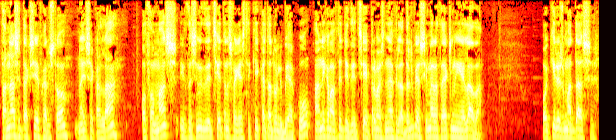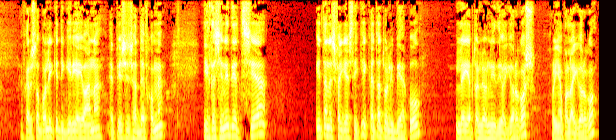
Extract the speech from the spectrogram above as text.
Θανάση Ταξί, ευχαριστώ, να είσαι καλά. Ο Θωμάς, η χθεσινή διετσία ήταν σφαγιαστική κατά του Ολυμπιακού. Αν είχαμε αυτή τη διετσία υπέρ μας στη Νέα Φιλαδέλφια, σήμερα θα έκλεινε η Ελλάδα. Ο κύριος Μαντάς, Ευχαριστώ πολύ και την κυρία Ιωάννα. Επίσης, αντεύχομαι. Η χθεσινή διατησία ήταν σφαγιαστική κατά του Ολυμπιακού, λέει από τον Λεωνίδιο Γιώργος. Χρόνια πολλά, Γιώργο.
